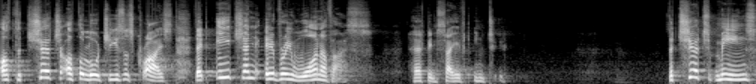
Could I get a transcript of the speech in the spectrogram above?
of the church of the Lord Jesus Christ, that each and every one of us have been saved into. The church means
